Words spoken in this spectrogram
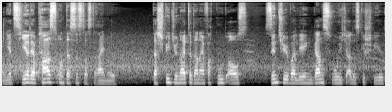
Und jetzt hier der Pass und das ist das 3-0. Das spielt United dann einfach gut aus. Sind hier überlegen, ganz ruhig alles gespielt.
